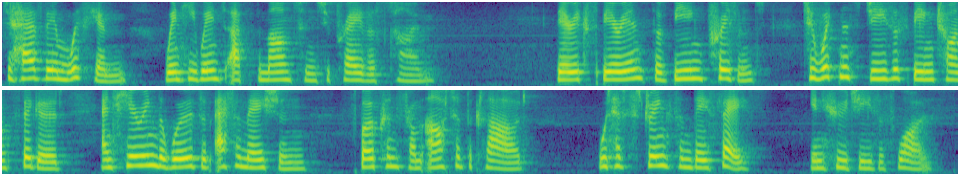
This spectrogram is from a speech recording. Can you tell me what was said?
to have them with him when he went up the mountain to pray this time. Their experience of being present to witness Jesus being transfigured and hearing the words of affirmation spoken from out of the cloud would have strengthened their faith in who Jesus was.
